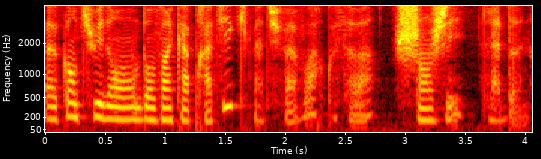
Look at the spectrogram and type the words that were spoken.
euh, quand tu es dans, un cas pratique, bah, tu vas voir que ça va changer la donne.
